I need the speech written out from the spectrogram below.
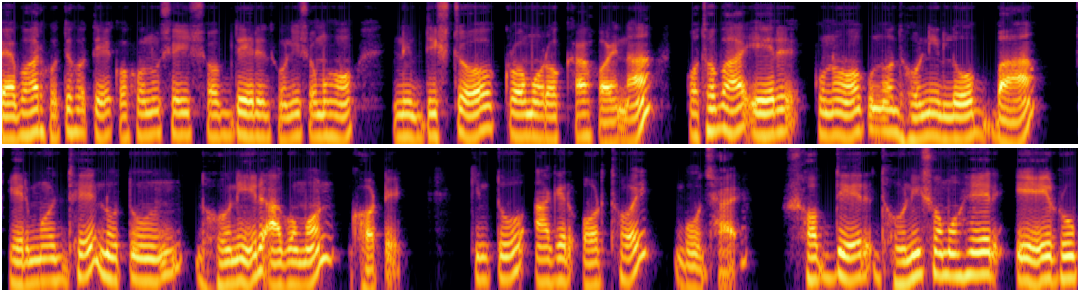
ব্যবহার হতে হতে কখনো সেই শব্দের ধ্বনিসমূহ নির্দিষ্ট ক্রম রক্ষা হয় না, অথবা এর কোনো কোনো ধ্বনি লোপ বা এর মধ্যে নতুন ধ্বনির আগমন ঘটে, কিন্তু আগের অর্থই বোঝায়। শব্দের ধ্বনিসমূহের এ রূপ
